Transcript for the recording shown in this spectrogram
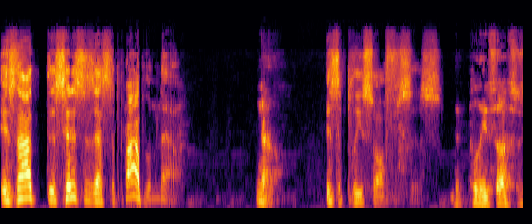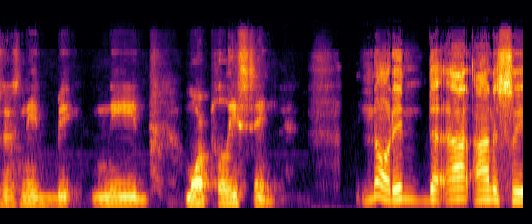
It's not the citizens that's the problem now. No It's the police officers. the police officers need be need more policing No, they, the, hon- honestly,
